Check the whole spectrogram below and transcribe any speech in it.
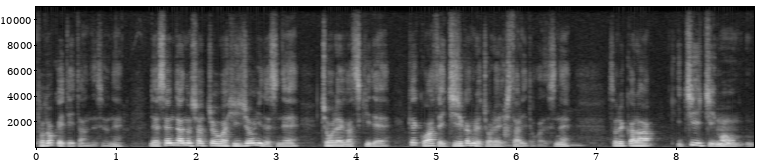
届けていたんですよねで先代の社長は非常にですね朝礼が好きで結構朝1時間ぐらい朝礼したりとかですね、それからいちいちもう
